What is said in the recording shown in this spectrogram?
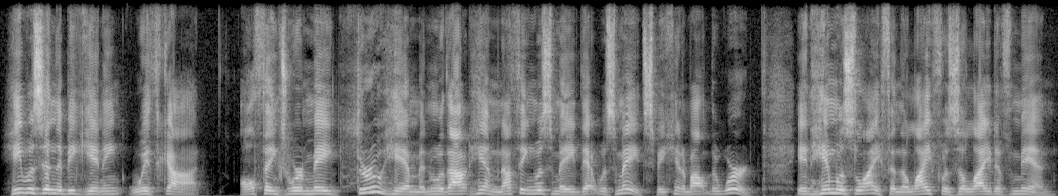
He was in the beginning with God. All things were made through him, and without him nothing was made that was made. Speaking about the Word. In him was life, and the life was the light of men.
